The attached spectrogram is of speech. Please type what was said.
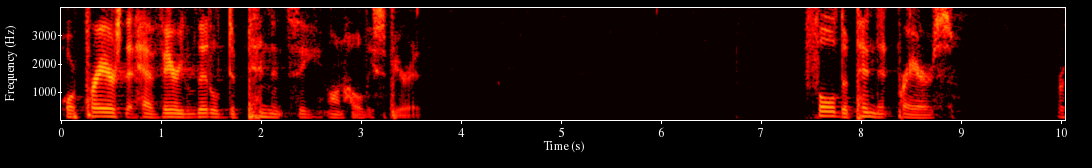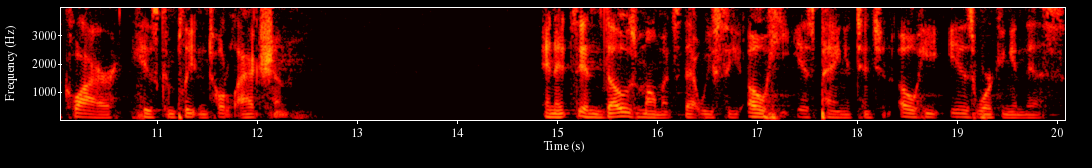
or prayers that have very little dependency on Holy Spirit. Full dependent prayers require His complete and total action. And it's in those moments that we see, oh, He is paying attention. Oh, He is working in this.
